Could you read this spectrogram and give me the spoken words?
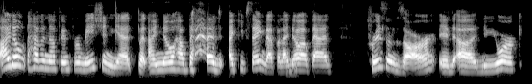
I don't have enough information yet, but I know how bad. I keep saying that, but I know how bad prisons are in uh, New York.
